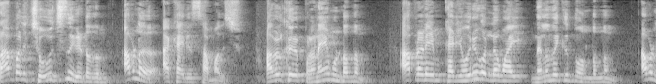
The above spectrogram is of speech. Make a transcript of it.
റാംപാൽ ചോദിച്ചത് കേട്ടതും അവൾ ആ കാര്യം സമ്മതിച്ചു. അവൾക്കൊരു പ്രണയമുണ്ടെന്നും ആ പ്രണയം കഴിഞ്ഞ ഒരു കൊല്ലമായി നിലനിൽക്കുന്നുണ്ടെന്നും അവൾ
